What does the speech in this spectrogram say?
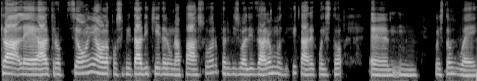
Tra le altre opzioni ho la possibilità di chiedere una password per visualizzare o modificare questo, ehm, questo Sway.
